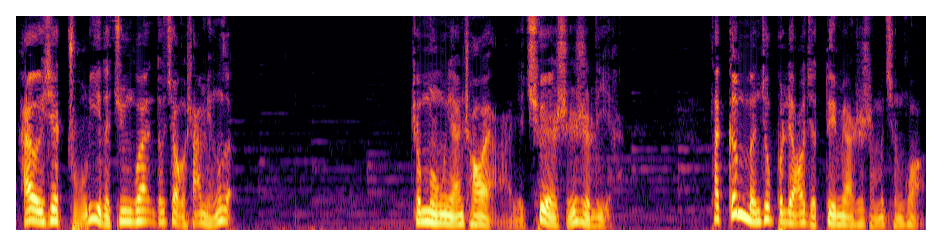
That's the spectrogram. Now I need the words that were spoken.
还有一些主力的军官都叫个啥名字。这慕容延超呀，也确实是厉害，他根本就不了解对面是什么情况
